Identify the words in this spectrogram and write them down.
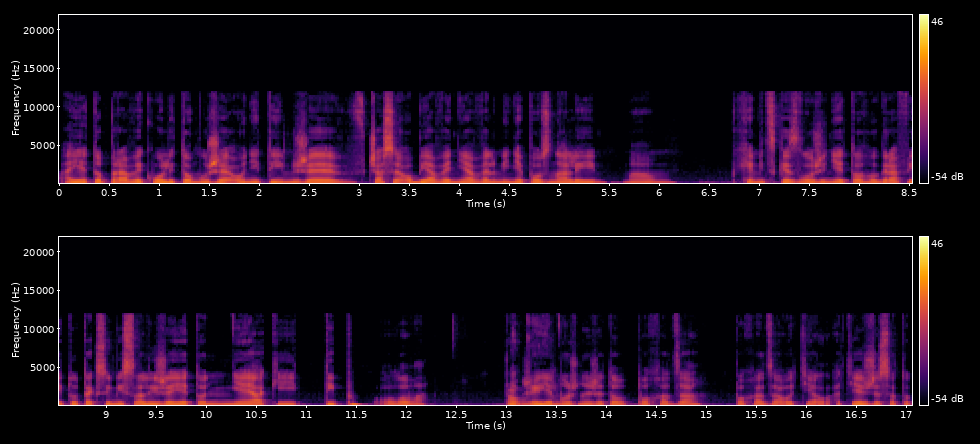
A je to práve kvôli tomu, že oni tým, že v čase objavenia veľmi nepoznali um, chemické zloženie toho grafitu, tak si mysleli, že je to nejaký typ olova. Takže okay. je možné, že to pochádza pochádza odtiaľ a tiež, že sa to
